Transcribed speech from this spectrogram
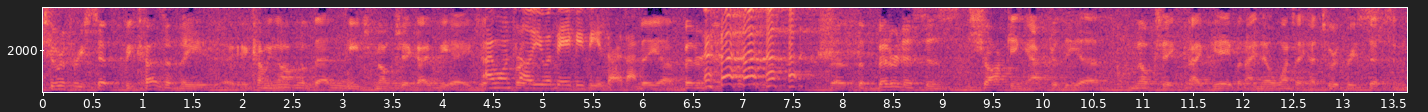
two or three sips because of the uh, coming off of that peach milkshake IPA. to- I won't tell you what the ABVs are then. The uh, bitterness, the, the bitterness is shocking after the uh, milkshake IPA, but I know once I had two or three sips and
